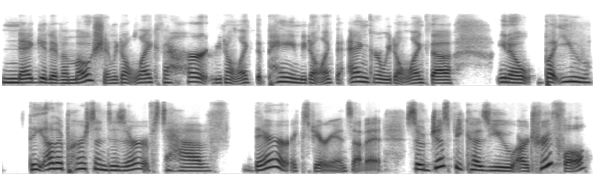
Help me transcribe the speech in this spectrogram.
negative emotion. We don't like the hurt. We don't like the pain. We don't like the anger. We don't like the, you know, but you, the other person deserves to have their experience of it. So just because you are truthful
